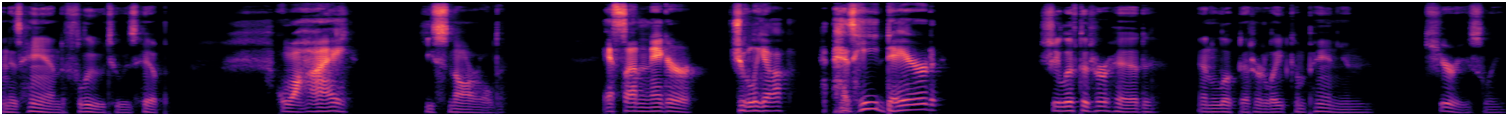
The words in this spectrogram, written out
and his hand flew to his hip. Why? He snarled. It's a nigger. Julia, has he dared? She lifted her head and looked at her late companion curiously,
